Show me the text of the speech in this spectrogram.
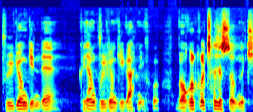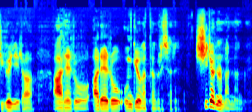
불경기인데 그냥 불경기가 아니고 먹을 걸 찾을 수 없는 기근이라 아래로 아래로 옮겨갔다 그러잖아요. 시련을 만난 거예요.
